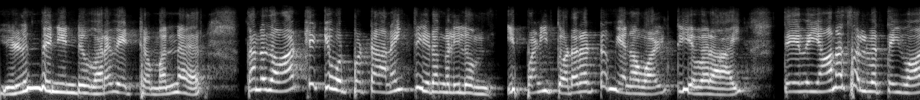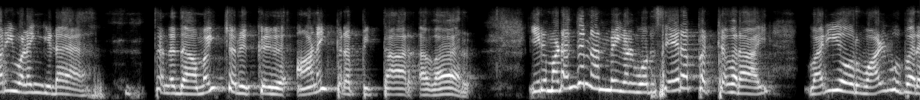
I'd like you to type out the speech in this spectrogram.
எழுந்து நின்று வரவேற்ற மன்னர் தனது ஆட்சிக்கு உட்பட்ட அனைத்து இடங்களிலும் இப்பணி தொடரட்டும் என வாழ்த்தியவராய் தேவையான செல்வத்தை வாரி வழங்கிட தனது அமைச்சருக்கு ஆணை பிறப்பித்தார் அவர். இருமடங்கு நன்மைகள் ஒரு சேரப்பெற்றவராய் வறியோர் வாழ்வு பெற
